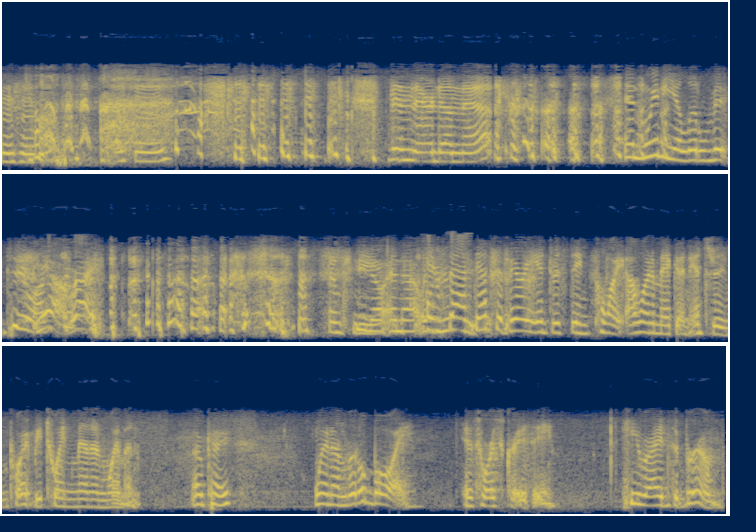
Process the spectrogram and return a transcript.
Mm-hmm. Been there, done that. and whinny a little bit too. Yeah, right. you know, and that was In really, fact, that's a very interesting point. I want to make an interesting point between men and women. okay. When a little boy is horse crazy, he rides a broom.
